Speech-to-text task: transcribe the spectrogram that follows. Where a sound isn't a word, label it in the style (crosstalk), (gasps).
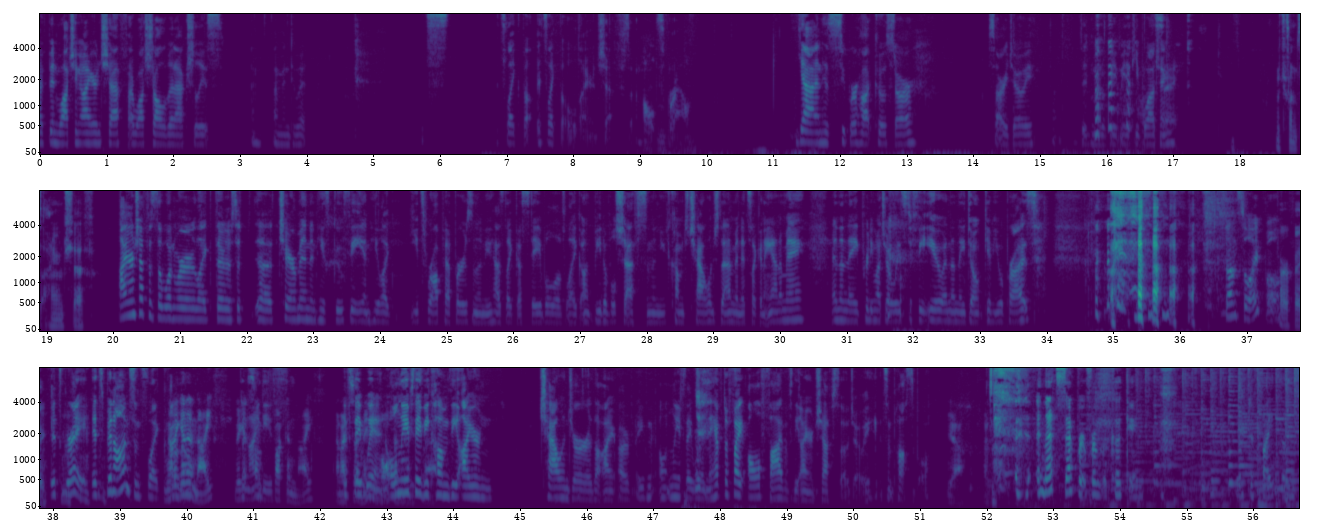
I've been watching Iron Chef. I watched all of it actually. It's I'm I'm into it. It's it's like the it's like the old Iron Chef. So Alton. Brown. Yeah, and his super hot co-star. Sorry, Joey. That did motivate me to (laughs) keep What to watching. Which one's Iron Chef? Iron Chef is the one where like there's a uh, chairman and he's goofy and he like eats raw peppers and then he has like a stable of like unbeatable chefs and then you come to challenge them and it's like an anime and then they pretty much always (laughs) defeat you and then they don't give you a prize. (laughs) Sounds delightful. Perfect. It's great. It's been on since like I Now they don't get a knife. They the get some 90s. fucking knife. And if said they win. Vulcan Only if they that. become the Iron Challenger or the Iron. Or even only if they win. They have to fight all five of the Iron Chefs though, Joey. It's impossible. Yeah. (laughs) that is- And that's separate from the cooking. You have to fight them.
